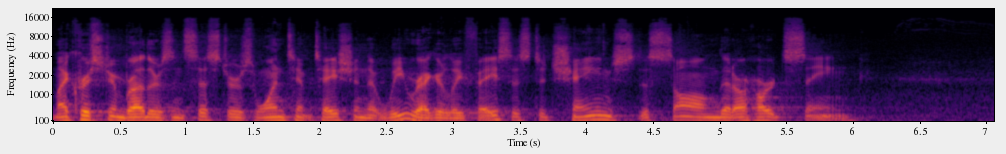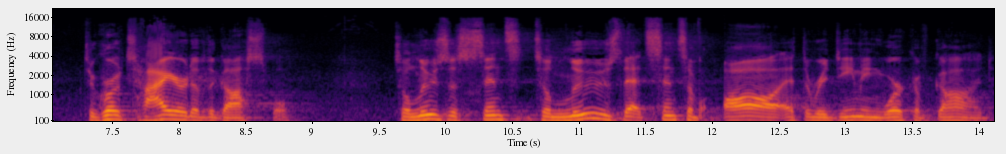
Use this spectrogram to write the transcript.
My Christian brothers and sisters, one temptation that we regularly face is to change the song that our hearts sing, to grow tired of the gospel, to lose, a sense, to lose that sense of awe at the redeeming work of God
